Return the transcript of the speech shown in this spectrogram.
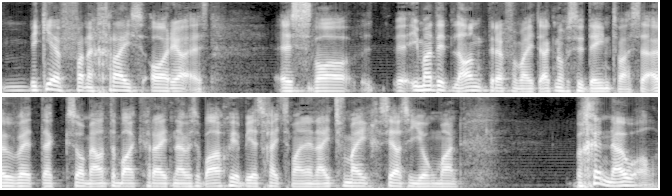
bietjie van 'n grys area is is waar iemand het lank terug vir my toe ek nog student was, 'n ou wat ek so 'n mountain bike gery het, nou was 'n baie goeie besigheidsman en hy het vir my gesê as 'n jong man begin nou al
